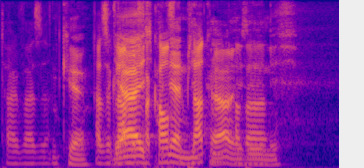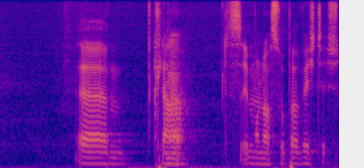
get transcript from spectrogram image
Teilweise. Okay. Also klar, ja, wir verkaufen ja Platten, klar, aber nicht. Ähm, klar, ja. das ist immer noch super wichtig.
